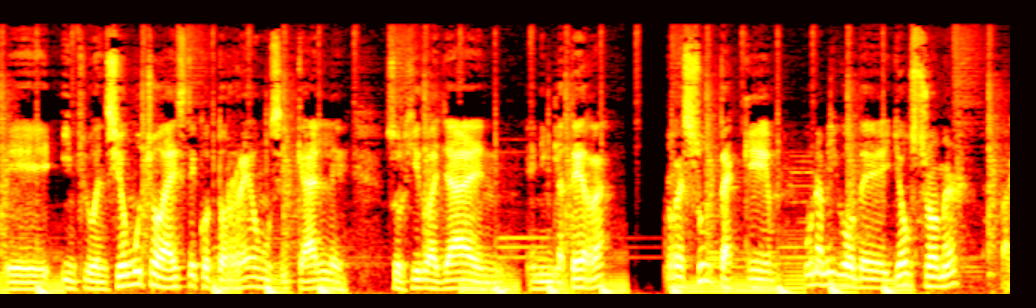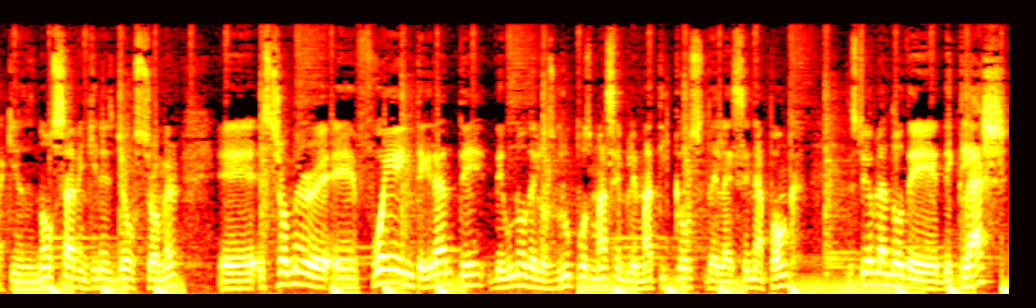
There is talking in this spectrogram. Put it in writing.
eh, influenció mucho a este cotorreo musical eh, surgido allá en, en Inglaterra. Resulta que un amigo de Joe Stromer, para quienes no saben quién es Joe Stromer, eh, Stromer eh, fue integrante de uno de los grupos más emblemáticos de la escena punk. Estoy hablando de The Clash.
